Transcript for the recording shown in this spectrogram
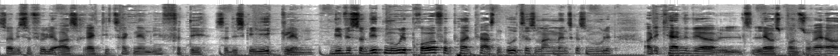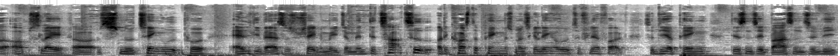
så er vi selvfølgelig også rigtig taknemmelige for det, så det skal I ikke glemme. Vi vil så vidt muligt prøve at få podcasten ud til så mange mennesker som muligt, og det kan vi ved at lave sponsorerede opslag og smide ting ud på alle diverse sociale medier, men det tager tid, og det koster penge, hvis man skal længere ud til flere folk, så de her penge, det er sådan set bare sådan, at vi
